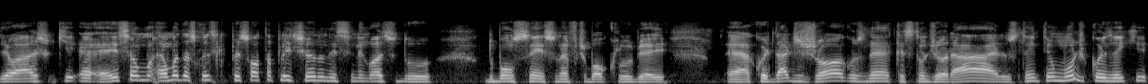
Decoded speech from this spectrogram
Eu acho que é, é, esse é uma, é uma das coisas que o pessoal tá pleiteando nesse negócio do, do bom senso, né? Futebol clube aí. É, a quantidade de jogos, né? Questão de horários, tem, tem um monte de coisa aí que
